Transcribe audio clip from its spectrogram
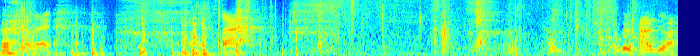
唉，我哋啊！咁樣鏟唔掂啊！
